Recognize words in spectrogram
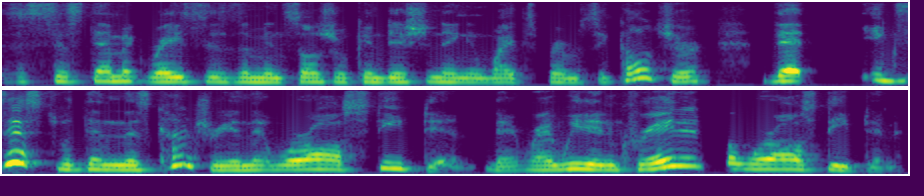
systemic racism and social conditioning and white supremacy culture that exists within this country and that we're all steeped in. That right, we didn't create it, but we're all steeped in it.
